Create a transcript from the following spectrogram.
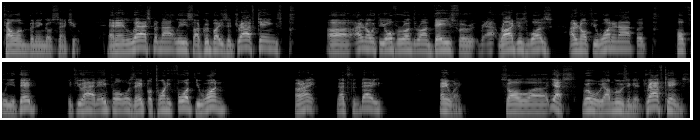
Tell them Benigno sent you. And then last but not least, our good buddies at DraftKings. Uh, I don't know what the over under on days for Rodgers was. I don't know if you won or not, but hopefully you did. If you had April, was it April 24th? You won. All right. That's the day. Anyway, so uh, yes, where were we? I'm losing it. DraftKings.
